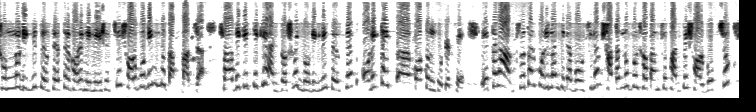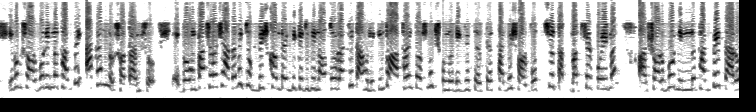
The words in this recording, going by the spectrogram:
শূন্য ডিগ্রি সেলসিয়াসের ঘরে নেমে এসেছে সর্বনিম্ন তাপমাত্রা। স্বাভাবিকের থেকে এক দশমিক দু ডিগ্রি সেলসিয়াস অনেকটাই পতন ঘটেছে। এছাড়া পরিমাণ যেটা বলছিলাম, সাতানব্বই শতাংশ থাকবে সর্বোচ্চ এবং সর্বনিম্ন থাকবে একান্ন শতাংশ। এবং পাশাপাশি আগামী চব্বিশ ঘণ্টার দিকে যদি নজর রাখি, তাহলে কিন্তু আঠাশ দশমিক শূন্য ডিগ্রি সেলসিয়াস থাকবে সর্বোচ্চ তাপমাত্রার পরিমাণ আর সর্বনিম্ন থাকবে তেরো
